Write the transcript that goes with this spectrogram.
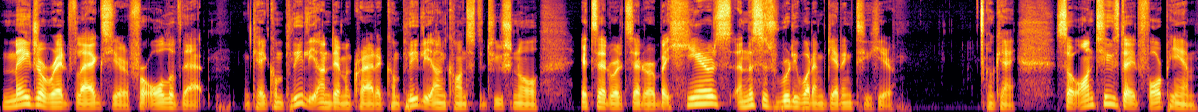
Major red flags here for all of that. Okay, completely undemocratic, completely unconstitutional, et cetera, et cetera. But here's, and this is really what I'm getting to here. Okay, so on Tuesday at 4 p.m.,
